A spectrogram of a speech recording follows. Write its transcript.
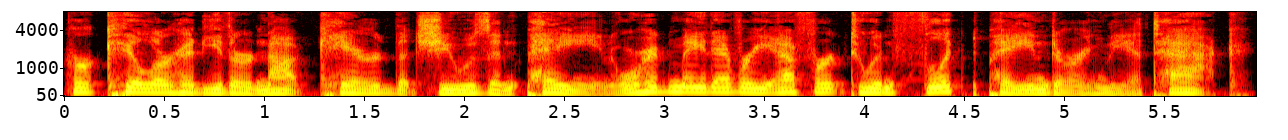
Her killer had either not cared that she was in pain or had made every effort to inflict pain during the attack.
